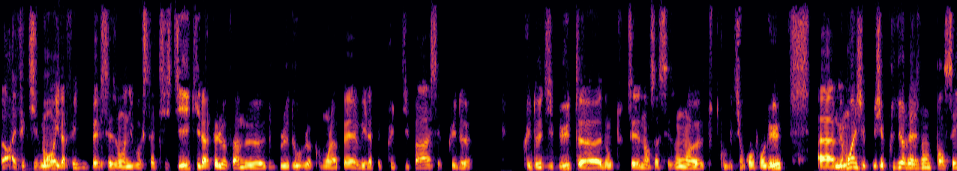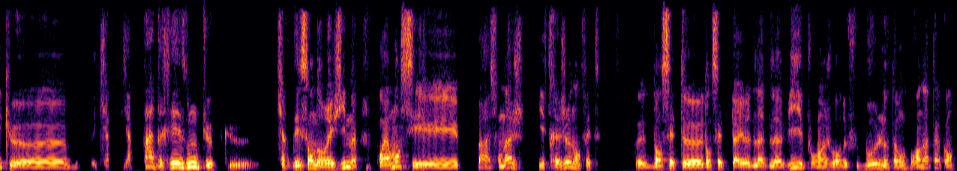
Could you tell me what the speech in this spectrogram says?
Alors effectivement, il a fait une belle saison au niveau statistique. Il a fait le fameux double-double, comme on l'appelle, où il a fait plus de 10 passes et plus de plus de 10 buts, euh, donc tout dans sa saison, euh, toute compétition confondue. Euh, mais moi, j'ai plusieurs raisons de penser euh, qu'il n'y a, pas de raison que qu'il redescende en régime. Premièrement, c'est bah, son âge. Il est très jeune en fait. Dans cette dans cette période-là de la vie, pour un joueur de football, notamment pour un attaquant,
